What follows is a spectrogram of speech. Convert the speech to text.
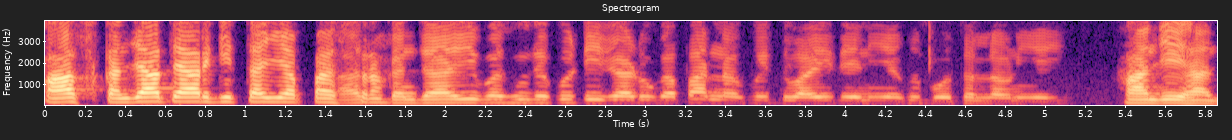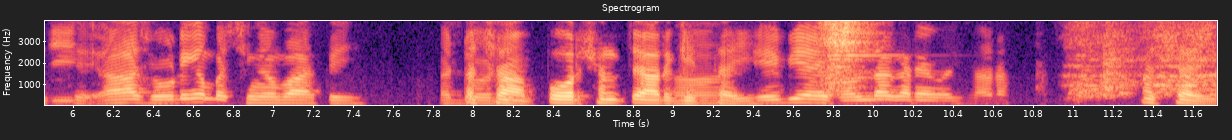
ਆ ਸਕੰਜਾ ਤਿਆਰ ਕੀਤਾ ਜੀ ਆਪਾਂ ਇਸ ਆ ਤਰ੍ਹਾਂ? ਸਕੰਜਾ ਜੀ ਪਸ਼ੂ ਦੇ ਕੋਈ ਟੀਕਾ ਟੂਕਾ ਭਰਨਾ ਕੋਈ ਦਵਾਈ ਦੇਣੀ ਹੈ ਕੋਈ ਬੋਤਲ ਲਾਉਣੀ ਹੈ ਜੀ। ਹਾਂਜੀ ਹਾਂਜੀ। ਤੇ ਆ ਛੋਟੀਆਂ ਬੱਚੀਆਂ ਵਾਸਤੇ ਜੀ ਅੱਡੋ ਅੱਛਾ ਪੋਰਸ਼ਨ ਤਿਆਰ। ਕੀਤਾ ਜੀ। ਇਹ ਵੀ ਐ ਖੁੱਲਦਾ ਕਰਿਆ ਜੀ ਸਾਰਾ। ਅੱਛਾ ਜੀ।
